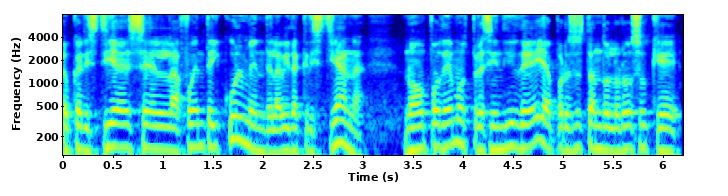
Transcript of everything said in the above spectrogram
La Eucaristía es la fuente y culmen de la vida cristiana. No podemos prescindir de ella, por eso es tan doloroso que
